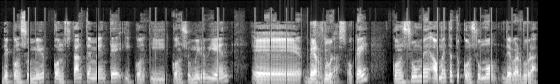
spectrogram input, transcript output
de consumir constantemente y, y consumir bien eh, verduras, ¿ok? Consume, aumenta tu consumo de verdura.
